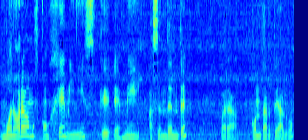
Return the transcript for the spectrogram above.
Bueno, ahora vamos con Géminis, que es mi ascendente, para contarte algo.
